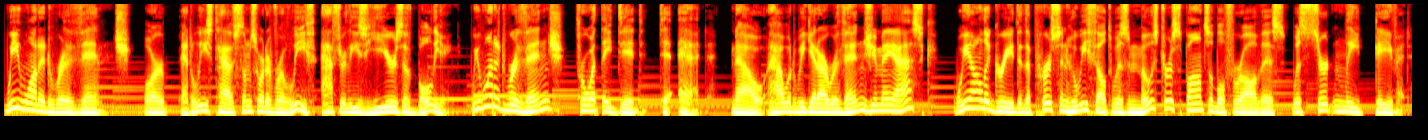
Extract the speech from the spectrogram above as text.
We wanted revenge, or at least have some sort of relief after these years of bullying. We wanted revenge for what they did to Ed. Now, how would we get our revenge, you may ask? We all agreed that the person who we felt was most responsible for all this was certainly David.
